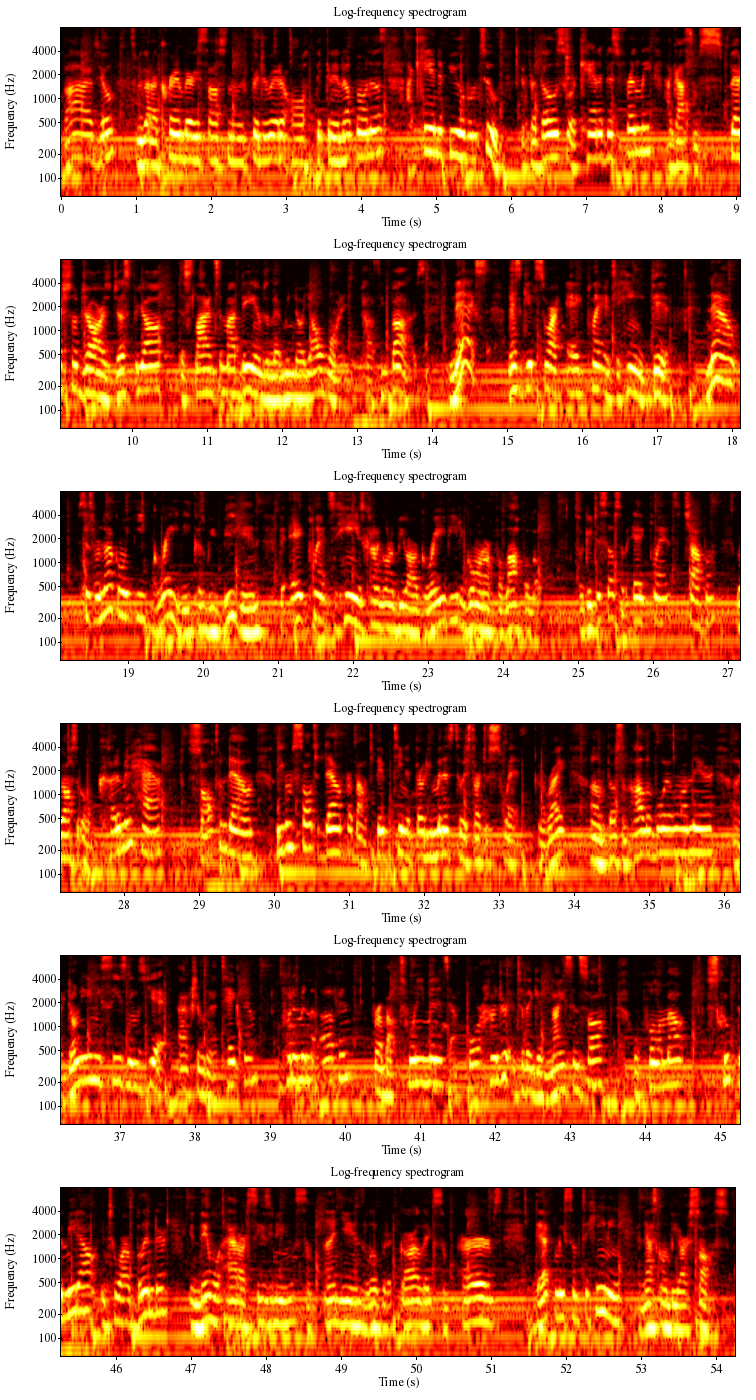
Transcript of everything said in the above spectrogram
Vibes, yo. So we got our cranberry sauce in the refrigerator all thickening up on us. I canned a few of them too. And for those who are cannabis friendly, I got some special jars just for y'all to slide into my DMs and let me know y'all want it. Posi vibes. Next, let's get to our eggplant and tahini dip. Now, since we're not going to eat gravy because we vegan, the eggplant tahini is kind of going to be our gravy to go on our falafel loaf. So get yourself some eggplants, chop them. We're also going to cut them in half, salt them down, leave them salted down for about 15 to 30 minutes till they start to sweat. All right. Um, throw some olive oil on there. Uh, you don't need any seasonings yet. Actually, we're to take them, put them in the oven for about 20 minutes at 400 until they get nice and soft. We'll pull them out, scoop the meat out into our blender, and then we'll add our seasonings, some onions, a little bit of garlic, some herbs, definitely some tahini, and that's gonna be our sauce.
